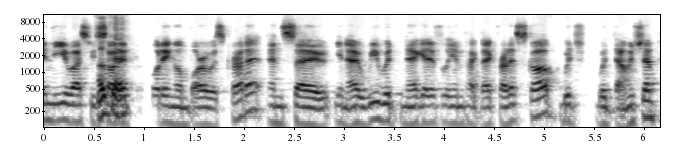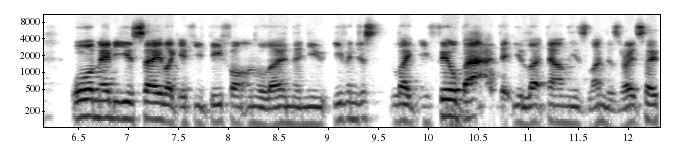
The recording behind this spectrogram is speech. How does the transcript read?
in the US, we started okay. reporting on borrower's credit, and so you know we would negatively impact their credit score, which would damage them. Or maybe you say like if you default on the loan, then you even just like you feel bad that you let down these lenders, right? So,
